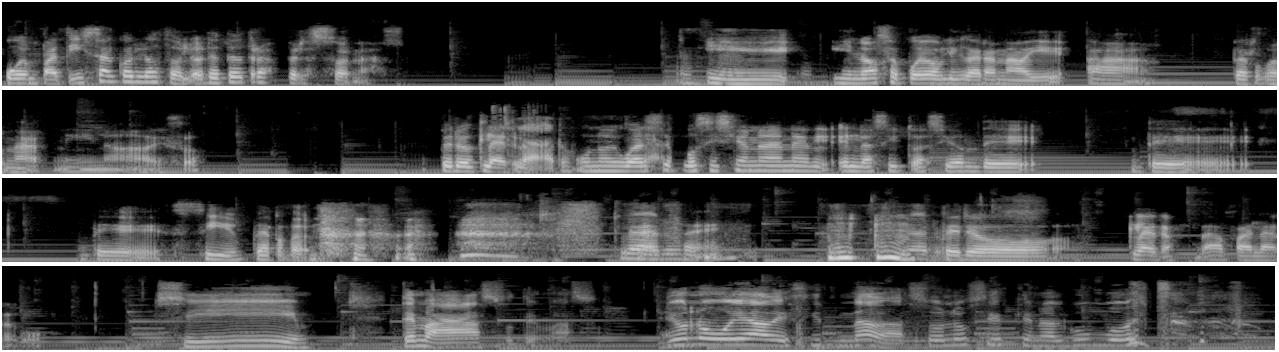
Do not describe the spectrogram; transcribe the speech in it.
o empatiza con los dolores de otras personas. y, y no se puede obligar a nadie a perdonar ni nada de eso. Pero claro, Claro, uno igual se posiciona en, el- en la situación de, de, de sí, perdón. Claro. Claro. Pero claro, da para largo. Sí, temazo, temazo. Yo no voy a decir nada, solo si es que en algún momento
